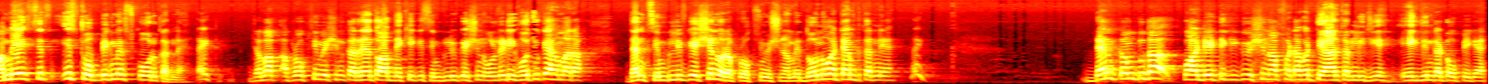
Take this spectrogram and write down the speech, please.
हमें सिर्फ़ इस टॉपिक में स्कोर करना है राइट जब आप अप्रोक्सीमेशन कर रहे हैं तो आप देखिए कि सिंप्लीफिकेशन ऑलरेडी हो चुका है हमारा. देन सिंप्लीफिकेशन और अप्रोक्सीमेशन हमें दोनों अटेम्प्ट करने हैं right then come to the quadratic equation आप फटाफट तैयार कर लीजिए, एक दिन का टॉपिक है।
